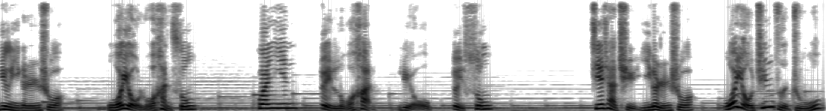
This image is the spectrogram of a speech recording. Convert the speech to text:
另一个人说：“我有罗汉松。”观音对罗汉，柳对松。接下去，一个人说：“我有君子竹。”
